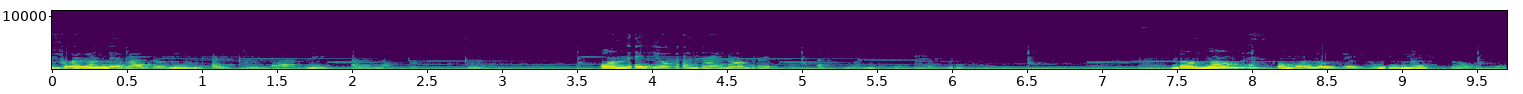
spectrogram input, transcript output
fueron de valor incalculable para la profesión. Con ello ganaron reputación internacional. Los nombres como los de Wilmer Sauter,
